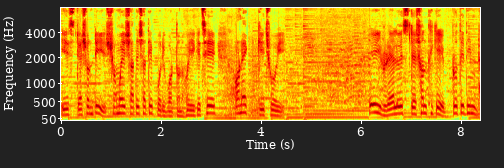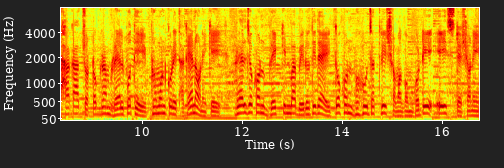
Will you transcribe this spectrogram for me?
এই স্টেশনটি সময়ের সাথে সাথে পরিবর্তন হয়ে গেছে অনেক কিছুই। এই রেলওয়ে স্টেশন থেকে প্রতিদিন ঢাকা, চট্টগ্রাম রেলপথে ভ্রমণ করে থাকেন অনেকে। রেল যখন ব্রেক কিংবা বিরতি দেয়, তখন বহু যাত্রীর সমাগম ঘটে এই স্টেশনে।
